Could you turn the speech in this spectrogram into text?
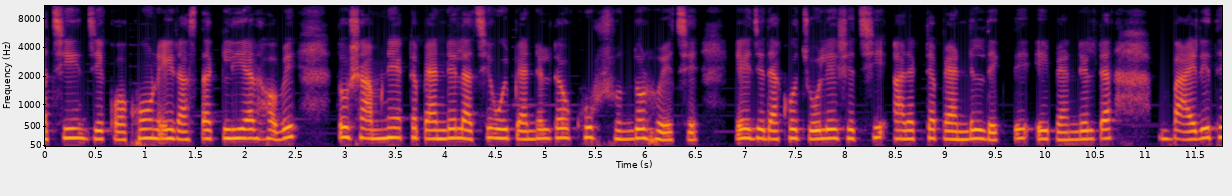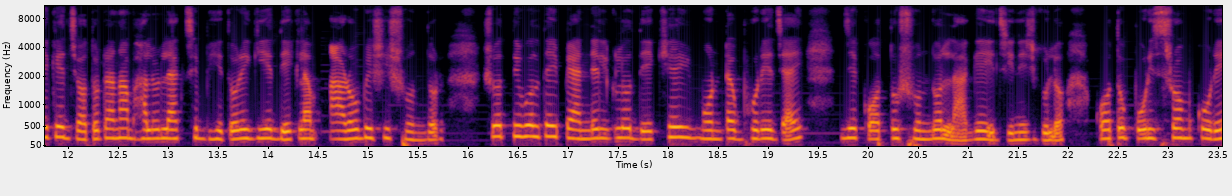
আছি যে কখন এই রাস্তা ক্লিয়ার হবে। তো সামনে একটা প্যান্ডেল আছে, ওই প্যান্ডেলটাও খুব সুন্দর হয়েছে। এই যে দেখো, চলে এসেছি আর একটা প্যান্ডেল দেখতে। এই প্যান্ডেলটা বাইরে থেকে যতটা না ভালো লাগছে, ভেতরে গিয়ে দেখলাম আরও বেশি সুন্দর। সত্যি বলতে এই প্যান্ডেলগুলো দেখেই মনটা ভরে যায় যে কত সুন্দর লাগে এই জিনিসগুলো। কত পরিশ্রম করে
